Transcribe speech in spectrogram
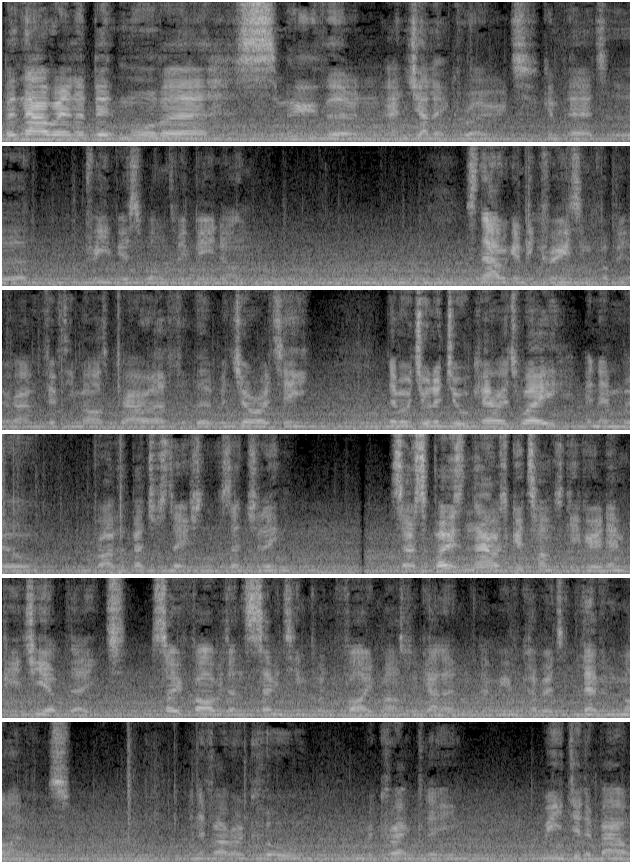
But now we're in a bit more of a smoother and angelic road compared to the previous ones we've been on. So now we're going to be cruising probably around 50 miles per hour for the majority. Then we'll join a dual carriageway and then we'll drive the petrol station essentially. So I suppose now is a good time to give you an MPG update. So far we've done 17.5 miles per gallon and we've covered 11 miles. And if I recall correctly, we did about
